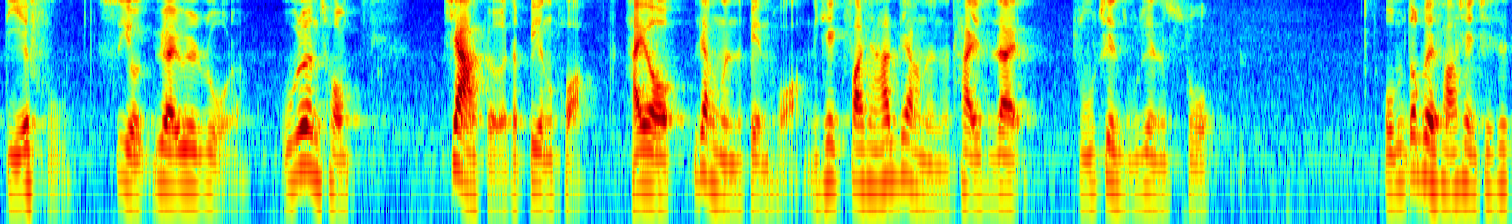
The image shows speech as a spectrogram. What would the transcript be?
跌幅是有越来越弱了。无论从价格的变化，还有量能的变化，你可以发现它量能呢，它也是在逐渐逐渐的缩。我们都可以发现，其实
